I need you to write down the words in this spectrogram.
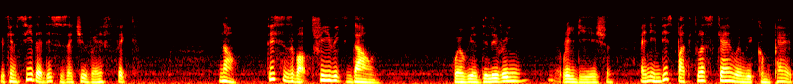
you can see that this is actually very thick. Now, this is about three weeks down where we are delivering radiation. And in this particular scan, when we compared,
